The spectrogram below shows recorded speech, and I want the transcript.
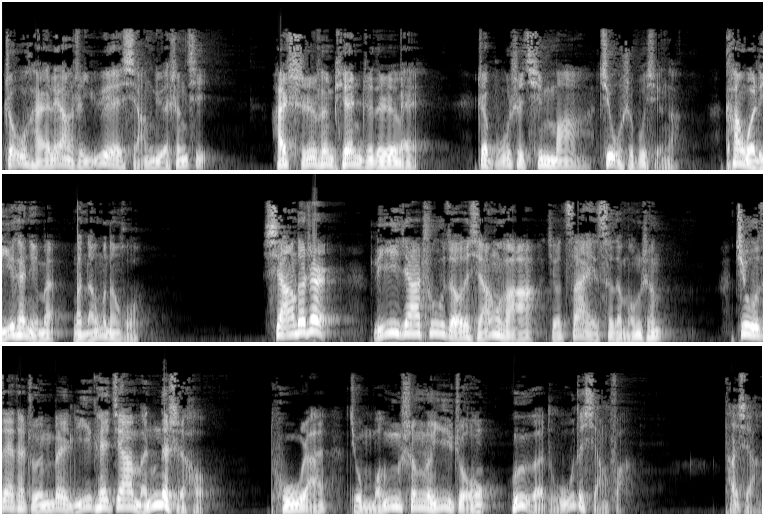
周海亮是越想越生气，还十分偏执的认为。这不是亲妈就是不行啊！看我离开你们，我能不能活？想到这儿，离家出走的想法就再次的萌生。就在他准备离开家门的时候，突然就萌生了一种恶毒的想法。他想，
